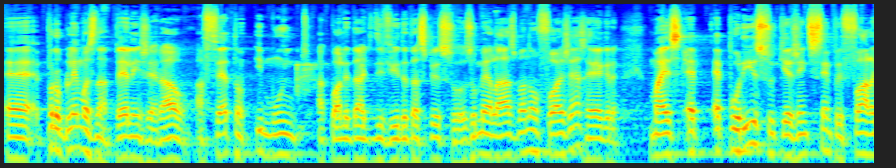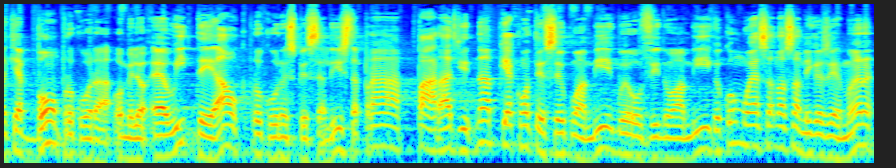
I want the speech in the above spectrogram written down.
é, problemas na pele em geral afetam e muito a qualidade de vida das pessoas. O melasma não foge à regra, mas é, é por isso que a gente sempre fala que é bom procurar, ou melhor, é o ideal que procura um especialista para parar de. Não, porque aconteceu com um amigo, eu ouvi de uma amiga, como essa nossa amiga Germana,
